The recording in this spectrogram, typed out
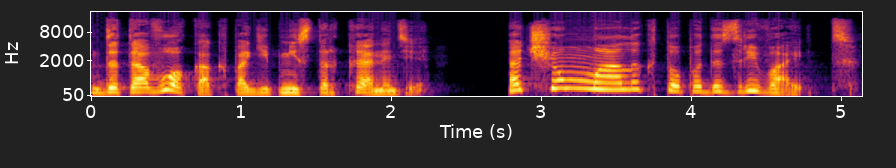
до того, как погиб мистер Кеннеди, о чем мало кто подозревает».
